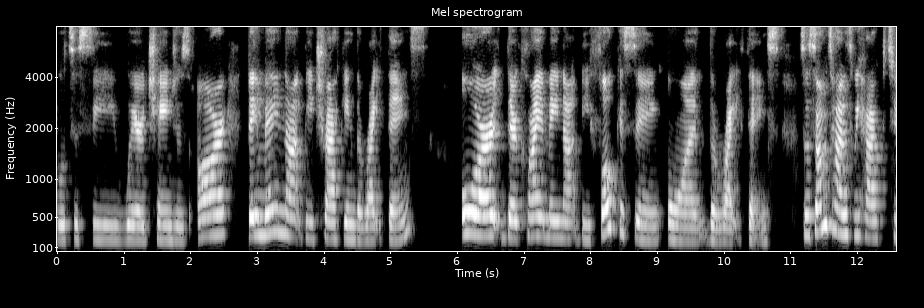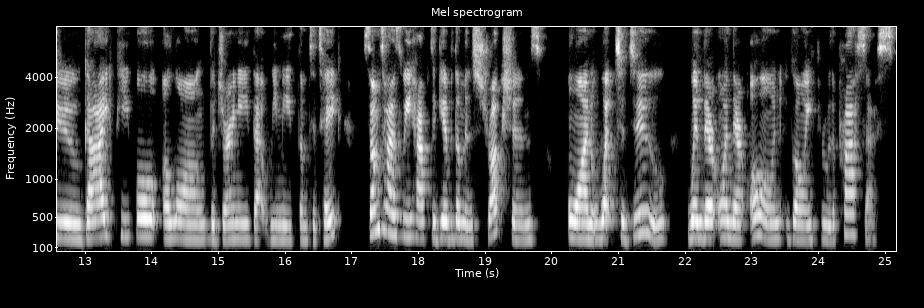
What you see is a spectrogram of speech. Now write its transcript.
to see where changes are, they may not be tracking the right things, or their client may not be focusing on the right things. So sometimes we have to guide people along the journey that we need them to take. Sometimes we have to give them instructions on what to do when they're on their own going through the process.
